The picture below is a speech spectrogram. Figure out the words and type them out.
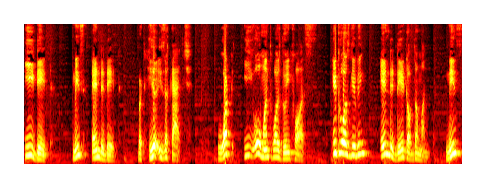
E date means end date. But here is a catch. What EO month was doing for us? It was giving end date of the month. Means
